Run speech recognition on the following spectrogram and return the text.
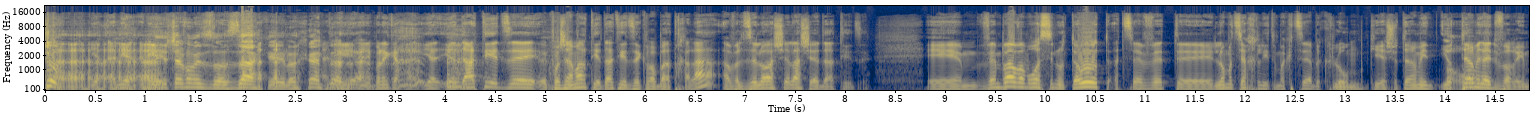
שוב, אני- אני. יושב פה מזועזע, כאילו, כן, אתה יודע. בוא נגיד ככה, ידעתי את זה, כמו שאמרתי, ידעתי את זה כבר בהתחלה, אבל זה לא השאלה שידעתי את זה. אמ, והם באו ואמרו, עשינו טעות, הצוות אה, לא מצליח להתמקצע בכלום, כי יש יותר, מד, יותר מדי דברים.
